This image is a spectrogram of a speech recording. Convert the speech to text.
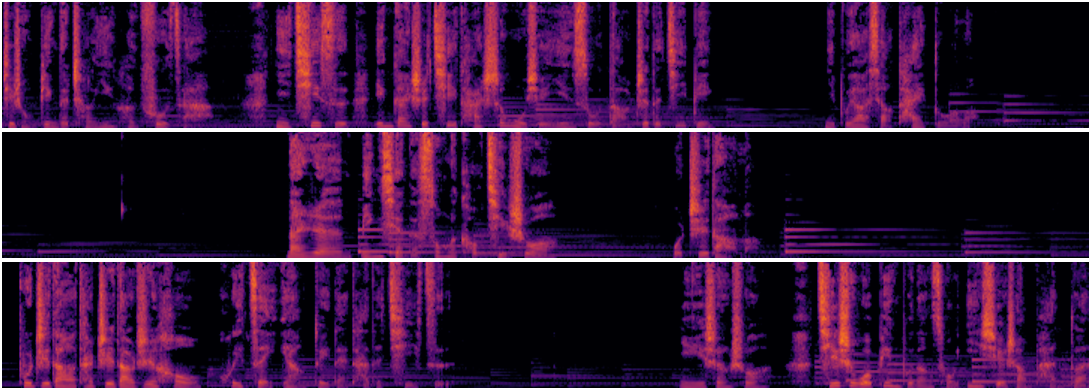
这种病的成因很复杂，你妻子应该是其他生物学因素导致的疾病，你不要想太多了。男人明显的松了口气，说：“我知道了。”不知道他知道之后会怎样对待他的妻子。女医生说：“其实我并不能从医学上判断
